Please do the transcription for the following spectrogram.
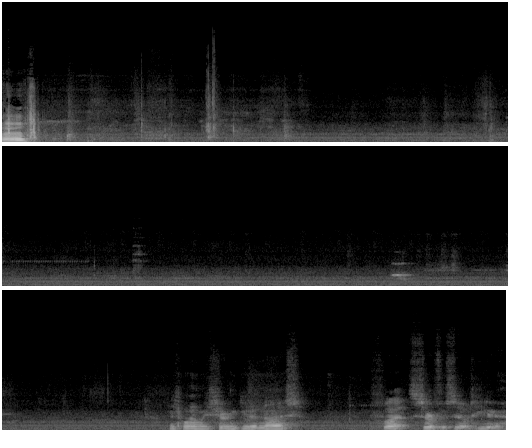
Hmm Just want to make sure and get a nice flat surface out here.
